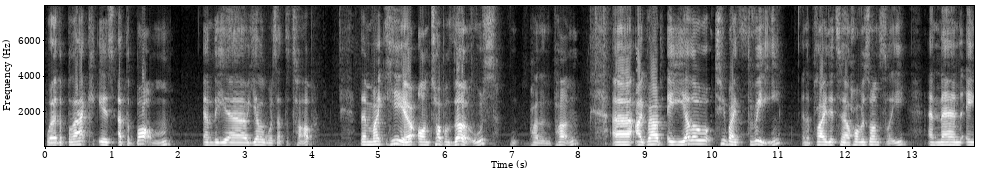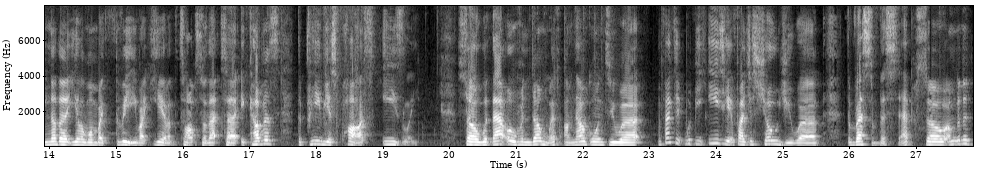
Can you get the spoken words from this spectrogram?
where the black is at the bottom, and the uh, yellow was at the top. Then right here, on top of those, pardon the pun, uh, I grabbed a yellow 2 by 3 and applied it uh, horizontally, and then another yellow 1 by 3 right here at the top, so that uh, it covers the previous parts easily. So with that over and done with, I'm now going to, uh, in fact it would be easier if I just showed you uh, the rest of this step. So I'm going to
